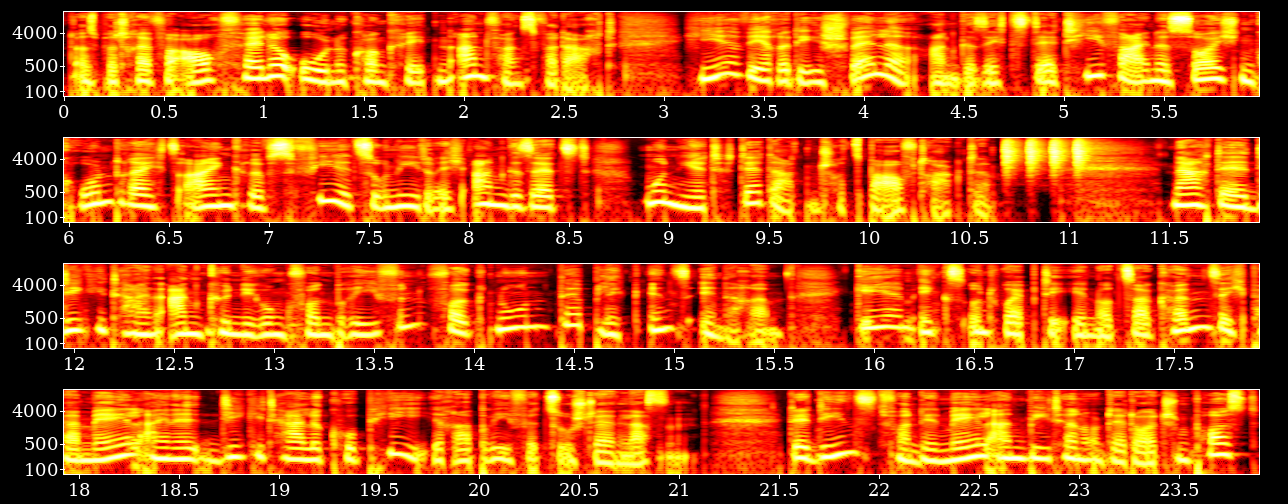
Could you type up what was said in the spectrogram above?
Das betreffe auch Fälle ohne konkreten Anfangsverdacht. Hier wäre die Schwelle angesichts der Tiefe eines solchen Grundrechtseingriffs viel zu niedrig angesetzt, moniert der Datenschutzbeauftragte. Nach der digitalen Ankündigung von Briefen folgt nun der Blick ins Innere. GMX und Web.de-Nutzer können sich per Mail eine digitale Kopie ihrer Briefe zustellen lassen. Der Dienst von den Mail-Anbietern und der Deutschen Post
